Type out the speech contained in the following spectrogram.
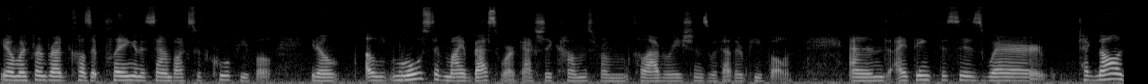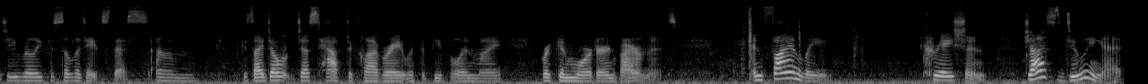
you know, my friend Brad calls it playing in the sandbox with cool people. You know, most of my best work actually comes from collaborations with other people. And I think this is where technology really facilitates this um, because I don't just have to collaborate with the people in my brick and mortar environment. And finally, creation, just doing it,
